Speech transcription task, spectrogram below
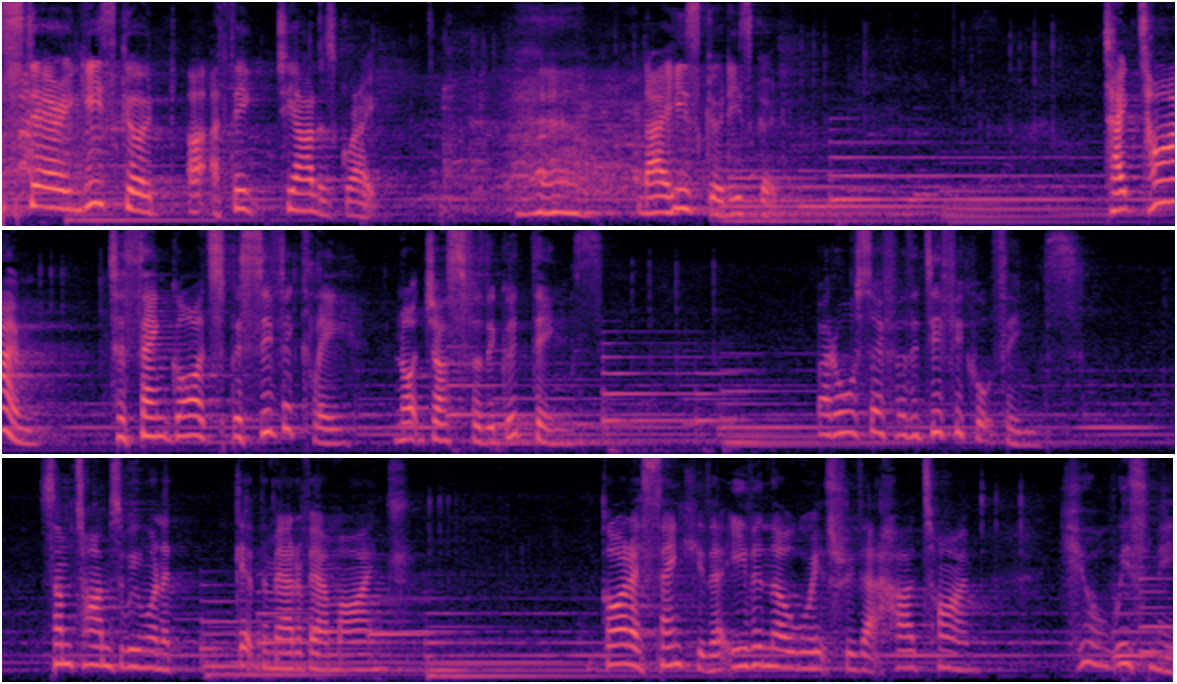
staring, he's good. I think Tiana's great. no, he's good, he's good. Take time to thank God specifically, not just for the good things, but also for the difficult things. Sometimes we want to get them out of our mind. God, I thank you that even though we went through that hard time, you're with me.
